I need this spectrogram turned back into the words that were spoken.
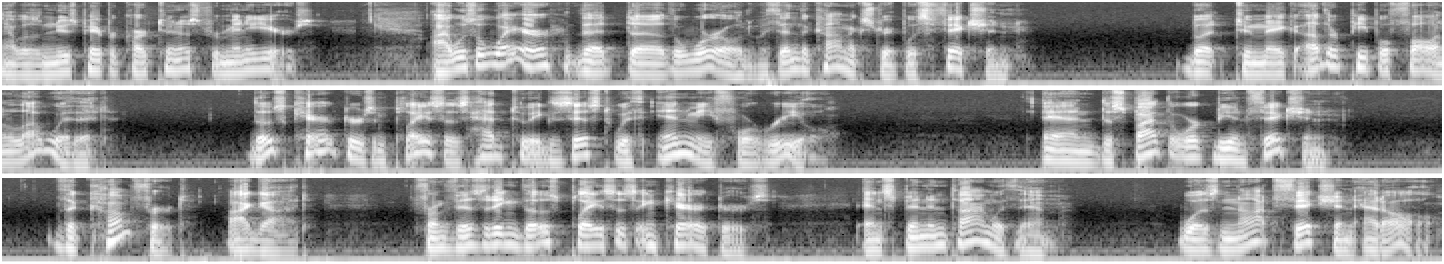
I was a newspaper cartoonist for many years. I was aware that uh, the world within the comic strip was fiction, but to make other people fall in love with it, those characters and places had to exist within me for real. And despite the work being fiction, the comfort I got from visiting those places and characters and spending time with them was not fiction at all.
